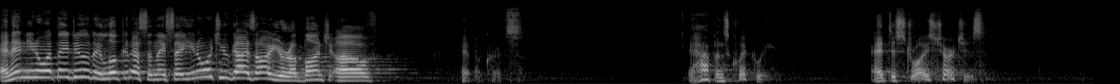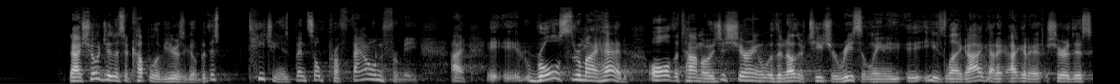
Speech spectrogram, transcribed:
And then you know what they do? They look at us and they say, "You know what you guys are? You're a bunch of hypocrites." It happens quickly. And it destroys churches. Now, I showed you this a couple of years ago, but this teaching has been so profound for me. I, it, rolls through my head all the time. I was just sharing it with another teacher recently, and he, he's like, I gotta, I gotta share this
